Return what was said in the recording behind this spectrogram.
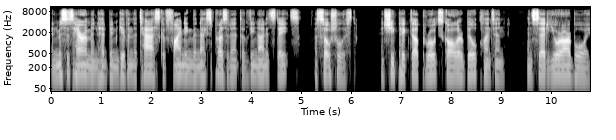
and Mrs. Harriman had been given the task of finding the next president of the United States, a socialist, and she picked up Rhodes Scholar Bill Clinton and said, You're our boy.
